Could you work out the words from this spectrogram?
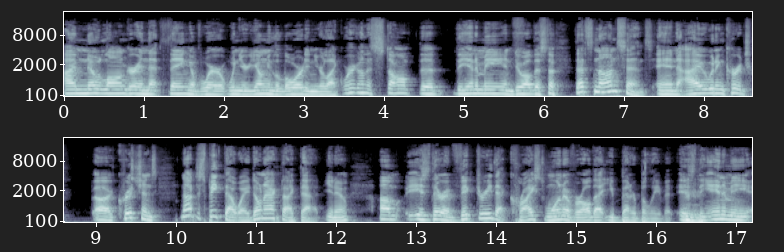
I'm no longer in that thing of where when you're young in the Lord and you're like, we're going to stomp the, the enemy and do all this stuff. That's nonsense. And I would encourage uh, Christians not to speak that way. Don't act like that, you know? Um, is there a victory that Christ won over all that? You better believe it. Is the enemy a,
